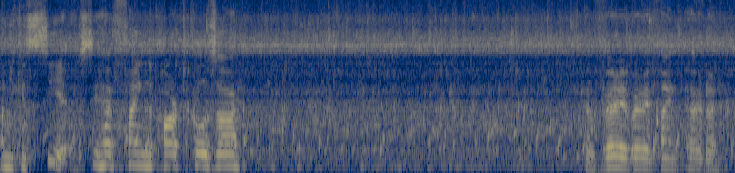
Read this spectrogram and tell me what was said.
and you can see it. See how fine the particles are? A very very fine powder.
